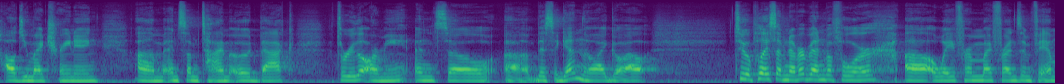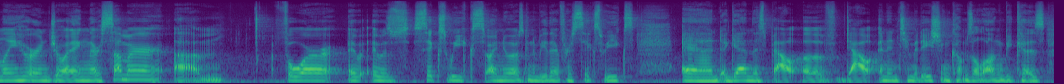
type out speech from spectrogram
I'll do my training um, and some time owed back through the Army. And so uh, this again, though, I go out to a place I've never been before, uh, away from my friends and family who are enjoying their summer. Um, for it, it, was six weeks, so I knew I was going to be there for six weeks. And again, this bout of doubt and intimidation comes along because,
